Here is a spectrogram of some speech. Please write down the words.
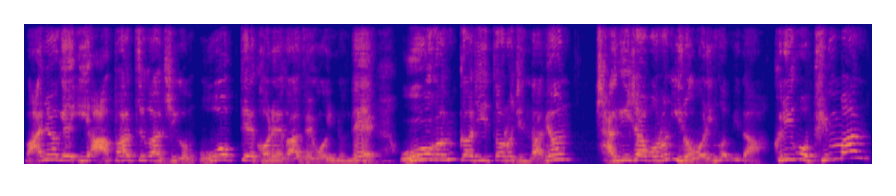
만약에 이 아파트가 지금 5억대 거래가 되고 있는데 5억 원까지 떨어진다면 자기 자본은 잃어버린 겁니다. 그리고 빚만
